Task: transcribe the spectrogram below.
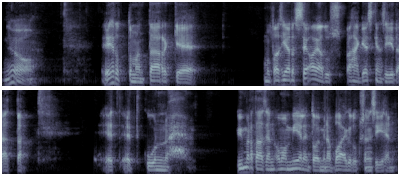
Joo, ehdottoman tärkeä. Mutta taisi jäädä se ajatus vähän kesken siitä, että et, et kun ymmärtää sen oman mielentoiminnan vaikutuksen siihen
